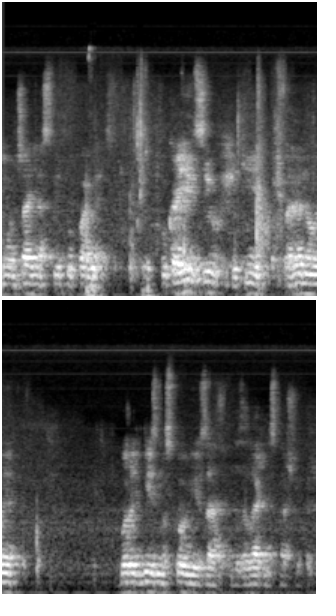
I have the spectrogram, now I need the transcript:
Хвилиною мовчання світлу пам'ять українців, які загинули в боротьбі з Московією за незалежність нашої держави.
